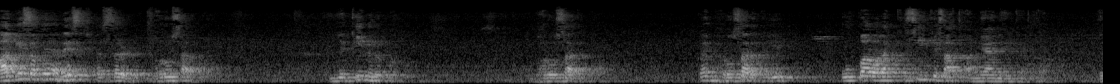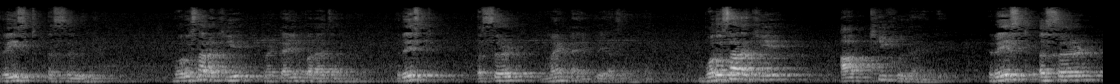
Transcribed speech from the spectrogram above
आगे सब है रेस्ट असर्ट भरोसा रखो। यकीन रखो, भरोसा रखो। मैं भरोसा रखिए, ऊपर वाला किसी के साथ अन्याय नहीं करता। रेस्ट असर्ट भरोसा रखिए, मैं टाइम पर आ जाऊँगा रेस्ट असर्ट मैं टाइम पे आ जाऊँगा भरोसा रखिए, आप ठीक हो जाएँगे। रेस्ट असर्ट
